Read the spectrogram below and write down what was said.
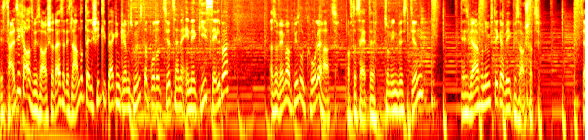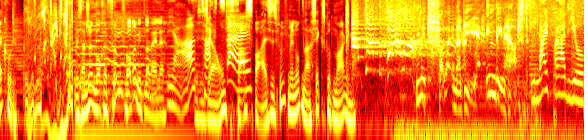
Es zahlt sich aus, wie es ausschaut. Also das Landhotel Schickelberg in Kremsmünster produziert seine Energie selber. Also wenn man ein bisschen Kohle hat auf der Seite zum Investieren, das wäre ein vernünftiger Weg, wie es ausschaut. Sehr cool. Wir sind schon in Woche 5, oder mittlerweile? Ja, Das ist Tag ja 2. unfassbar. Es ist fünf Minuten nach sechs. Guten Morgen. Mit voller Energie in den Herbst. Die Live-Radio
